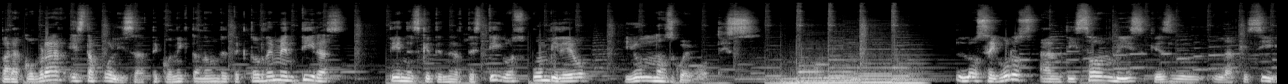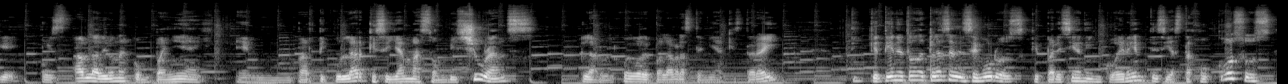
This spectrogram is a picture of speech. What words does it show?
Para cobrar esta póliza te conectan a un detector de mentiras tienes que tener testigos, un video y unos huevotes. Los seguros anti-zombies, que es la que sigue, pues habla de una compañía en particular que se llama Zombiesurance. Claro, el juego de palabras tenía que estar ahí. Que tiene toda clase de seguros que parecían incoherentes y hasta jocosos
